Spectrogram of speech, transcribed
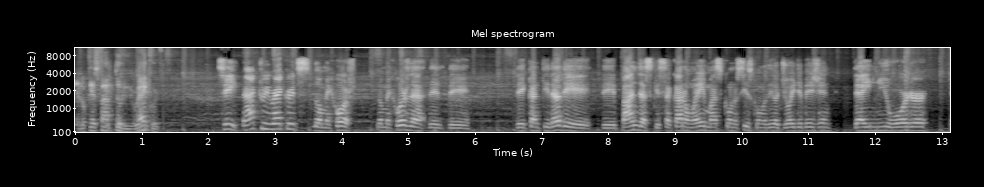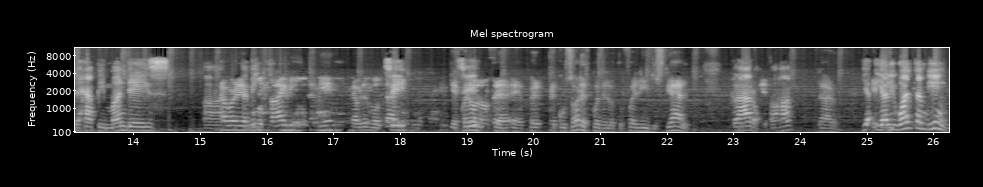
lo que es Factory Records. Sí, Factory Records, lo mejor, lo mejor de, de, de cantidad de, bandas que sacaron ahí, más conocidas como digo, Joy Division, de ahí New Order, The Happy Mondays, Uh, también, Gabriel Botay, que fueron los eh, eh, precursores pues, de lo que fue el industrial. Claro, ajá. Claro. Y, al igual también,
